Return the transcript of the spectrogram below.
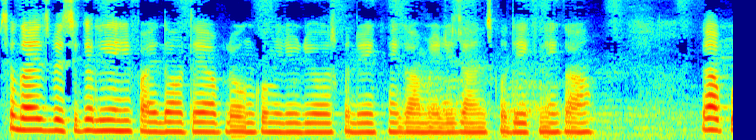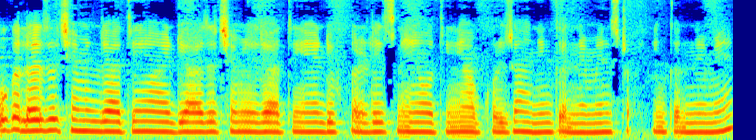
सो गाइस बेसिकली यही फ़ायदा होता है आप लोगों को मेरी वीडियोस को देखने का, मेरे डिज़ाइंस को देखने का। कि आपको कलर्स अच्छे मिल जाते हैं आइडियाज़ अच्छे मिल जाते हैं डिफ़िकल्टीज नहीं होती हैं आपको डिज़ाइनिंग करने में स्टाइलिंग करने में।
